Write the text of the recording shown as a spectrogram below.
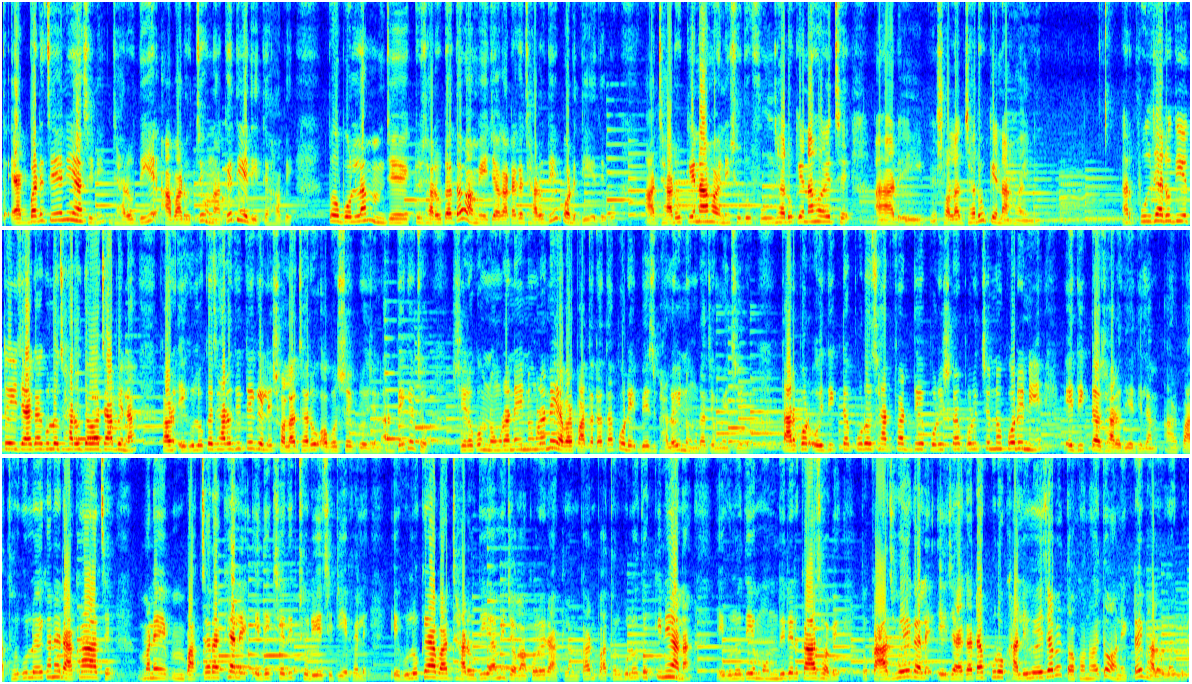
তো একবারে চেয়ে নিয়ে আসিনি, ঝাড়ু দিয়ে আবার হচ্ছে ওনাকে দিয়ে দিতে হবে। তো বললাম যে, একটু ঝাড়ুটা দাও, আমি এই জায়গাটাকে ঝাড়ু দিয়ে পরে দিয়ে দেবো। আর ঝাড়ু কেনা হয়নি, শুধু ফুল ঝাড়ু কেনা হয়েছে, আর এই শলার ঝাড়ু কেনা হয়নি। আর ফুল ঝাড়ু দিয়ে তো এই জায়গাগুলো ঝাড়ু দেওয়া যাবে না। কারণ এগুলোকে ঝাড়ু দিতে গেলে শলার ঝাড়ু অবশ্যই প্রয়োজন। আর দেখেছ, সেরকম নোংরা নেই নোংরা নেই, আবার পাতা টাতা পরে বেশ ভালোই নোংরা জমেছিল। তারপর ওই দিকটা পুরো ঝাড়ফাট দিয়ে পরিষ্কার পরিচ্ছন্ন করে নিয়ে এই দিকটাও ঝাড়ু দিয়ে দিলাম। আর পাথরগুলো এখানে রাখা আছে মানে বাচ্চারা খেলে, এদিক সেদিক ছড়িয়ে ছিটিয়ে ফেলে। এগুলোকে আবার ঝাড়ু দিয়ে আমি জমা করে রাখলাম। কারণ পাথরগুলো তো কিনে আনা, এগুলো দিয়ে মন্দিরের কাজ হবে। তো কাজ হয়ে গেলে এই জায়গাটা পুরো খালি হয়ে যাবে, তখন হয়তো অনেকটাই ভালো লাগবে।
